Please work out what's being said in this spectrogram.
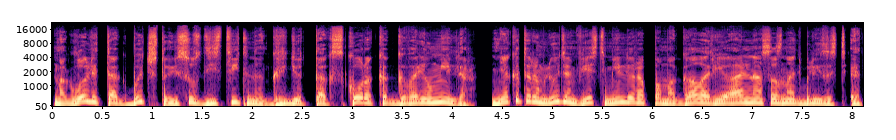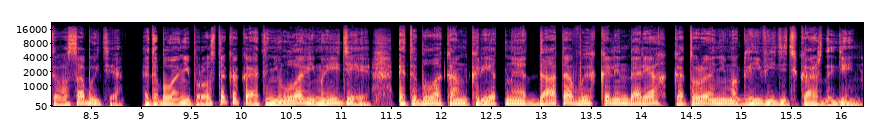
Могло ли так быть, что Иисус действительно грядет так скоро, как говорил Миллер? Некоторым людям весть Миллера помогала реально осознать близость этого события. Это была не просто какая-то неуловимая идея, это была конкретная дата в их календарях, которую они могли видеть каждый день.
